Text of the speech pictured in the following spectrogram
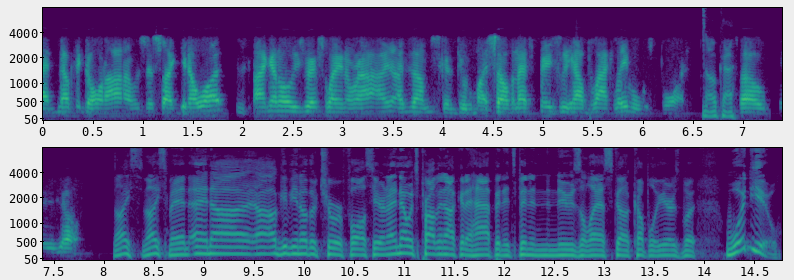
had nothing going on. I was just like, you know what? I got all these riffs laying around. I, I'm just going to do it myself, and that's basically how Black Label was born. okay. So there you go. Nice, nice, man. And uh, I'll give you another true or false here. And I know it's probably not going to happen. It's been in the news the last uh, couple of years. But would you,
